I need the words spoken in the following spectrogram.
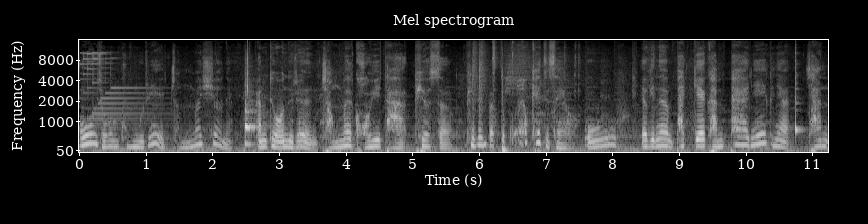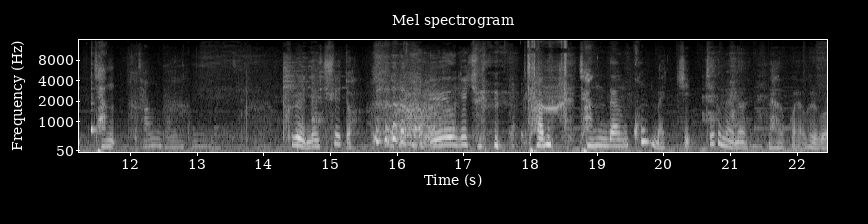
어 저건 국물이 정말 시원해. 아무튼 오늘은 정말 거의 다 비었어요. 비빔밥도 꼭 해 드세요. 오. 여기는 밖에 간판이 그냥 장, 장. 장단콩. 그래 내가 취했다 여기 주- 장, 장당 콩 맛집 찍으면은 나올 거예요. 그리고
